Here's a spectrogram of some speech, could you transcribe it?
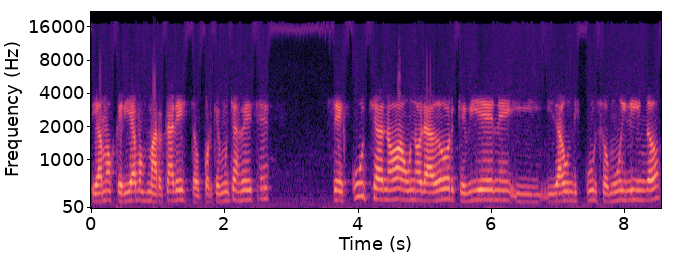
digamos, queríamos marcar esto, porque muchas veces se escucha ¿no? a un orador que viene y, da un discurso muy lindo,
